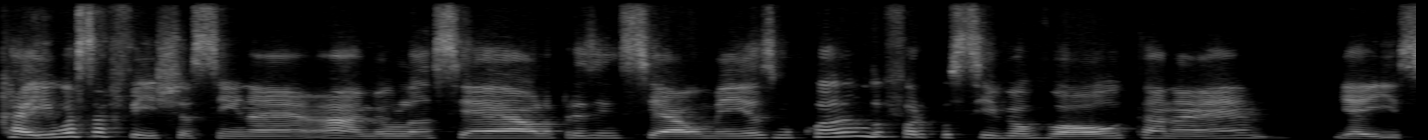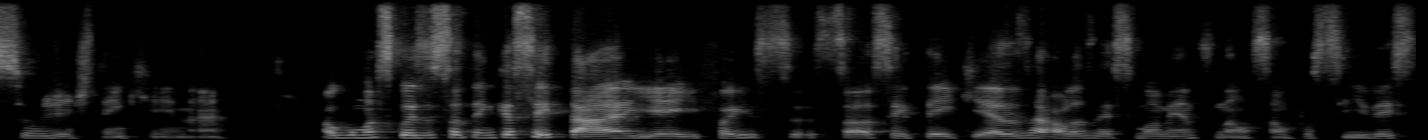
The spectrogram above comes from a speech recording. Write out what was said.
caiu essa ficha assim, né? Ah, meu lance é aula presencial mesmo, quando for possível volta, né? E é isso, a gente tem que, né? Algumas coisas só tem que aceitar e aí foi isso, só aceitei que as aulas nesse momento não são possíveis.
